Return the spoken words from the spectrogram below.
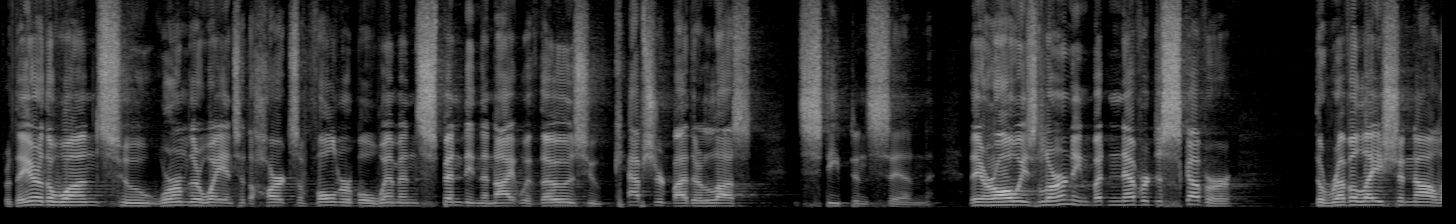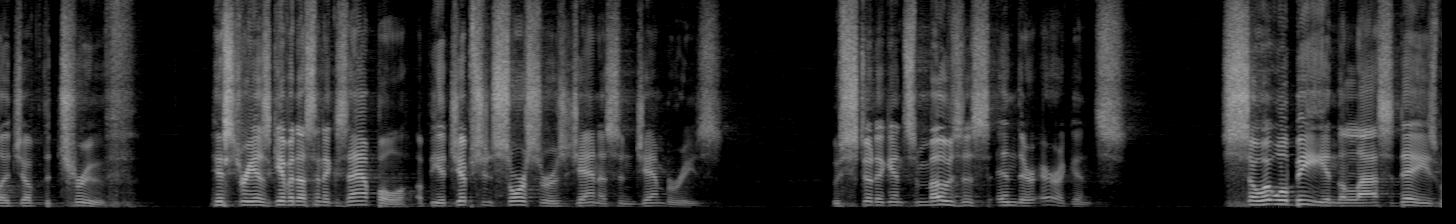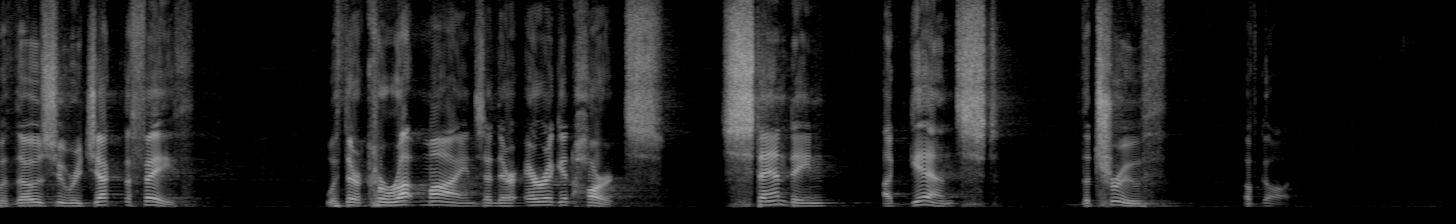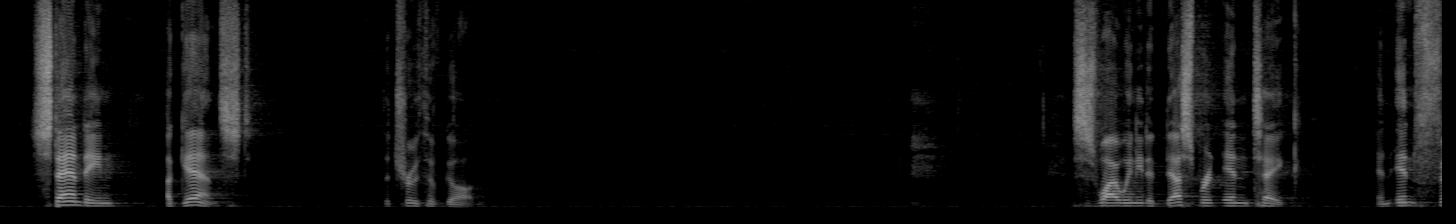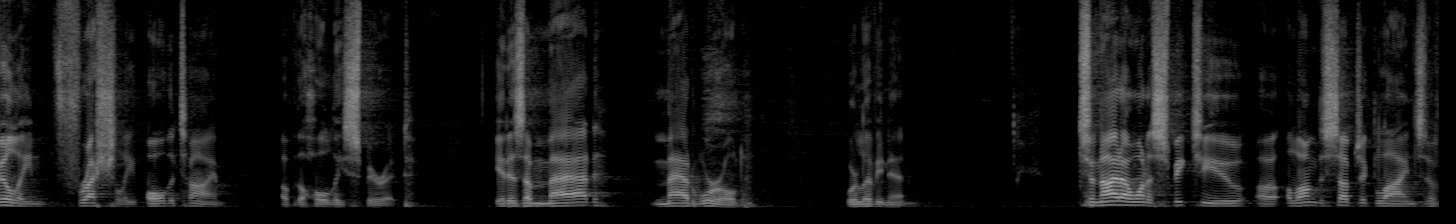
For they are the ones who worm their way into the hearts of vulnerable women, spending the night with those who, captured by their lust, steeped in sin. They are always learning but never discover the revelation knowledge of the truth. History has given us an example of the Egyptian sorcerers Jannes and Jambres, who stood against Moses in their arrogance. So it will be in the last days with those who reject the faith, with their corrupt minds and their arrogant hearts, standing against the truth of God. Standing against the truth of God. This is why we need a desperate intake and infilling freshly all the time of the Holy Spirit. It is a mad, mad world we're living in. Tonight, I want to speak to you uh, along the subject lines of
